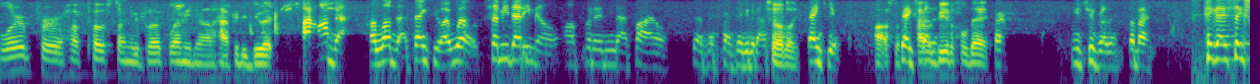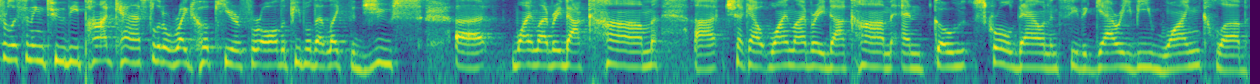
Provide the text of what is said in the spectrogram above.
blurb for HuffPost on your book, let me know. I'm happy to do it. I love that. I love that. Thank you. I will. Send me that email. I'll put it in that file. As I start thinking about. Totally. Thank you. Awesome. Thanks, Have a beautiful day. You too, brother. Bye bye. Hey guys, thanks for listening to the podcast. Little right hook here for all the people that like the juice. Uh, WineLibrary.com. Uh, check out WineLibrary.com and go scroll down and see the Gary V Wine Club.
